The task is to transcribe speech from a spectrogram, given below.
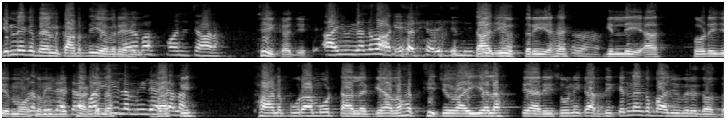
ਕਿੰਨੇ ਕ ਦਿਨ ਕੱਢਦੀ ਹੈ ਵੀਰੇ ਇਹ? ਬਸ 5-4 ਠੀਕ ਹੈ ਜੀ। ਆਈ ਹੋਈ ਨਵਾ ਕੇ ਹਟਿਆ ਜੀ ਕਿੰਨੀ ਤਾਜੀ ਉਤਰੀ ਹੈ। ਗਿੱਲੀ ਆ। ਥੋੜੀ ਜਿਹੀ ਮੌਸਮ ਚੱਲ ਠੰਡ ਦਾ। ਚੱਲ। ਬਾਕੀ ਥਣ ਪੂਰਾ ਮੋਟਾ ਲੱਗਿਆ ਵਾ ਹੱਥੀ ਚਵਾਈ ਵਾਲਾ ਤਿਆਰੀ ਸੋਹਣੀ ਕਰਦੀ ਕਿੰਨਾ ਕੁ ਬਾਜੂ ਵੀਰੇ ਦੁੱਧ?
